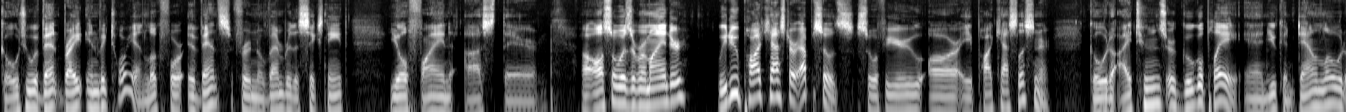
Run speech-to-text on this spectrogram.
go to Eventbrite in Victoria and look for events for November the 16th. You'll find us there. Uh, also, as a reminder, we do podcast our episodes. So if you are a podcast listener, go to iTunes or Google Play and you can download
